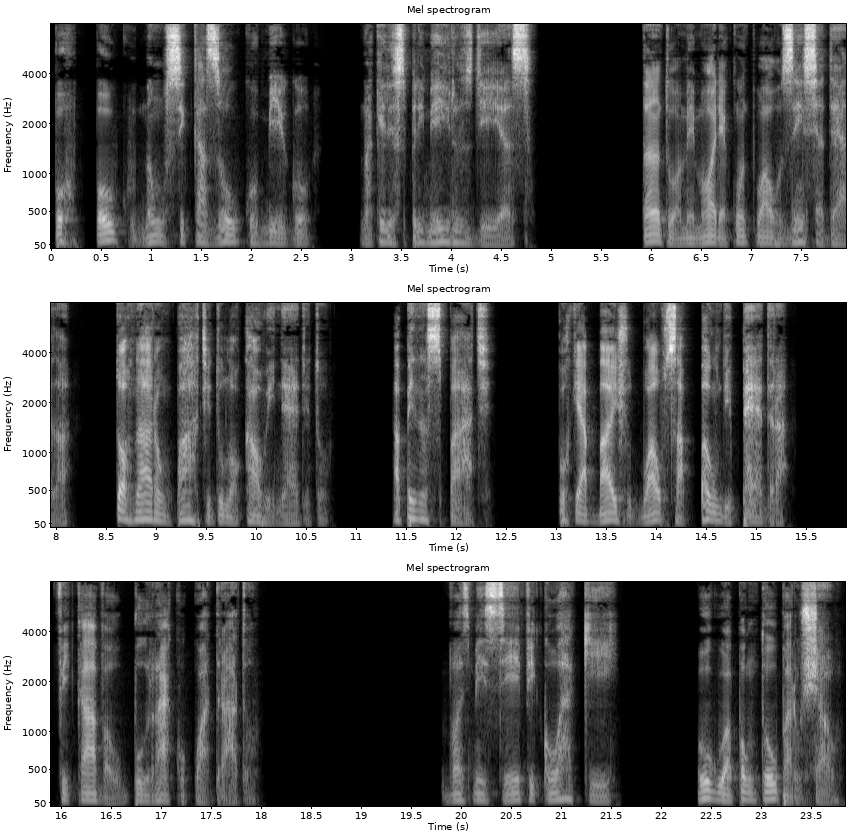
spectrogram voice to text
por pouco não se casou comigo naqueles primeiros dias. Tanto a memória quanto a ausência dela tornaram parte do local inédito. Apenas parte, porque abaixo do alçapão de pedra ficava o buraco quadrado. Vosmecê ficou aqui. Hugo apontou para o chão.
